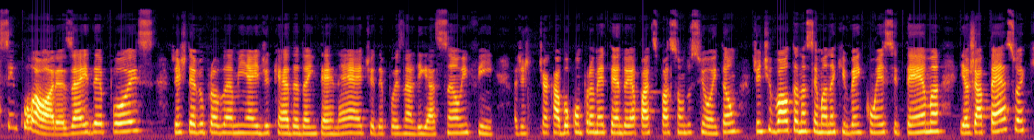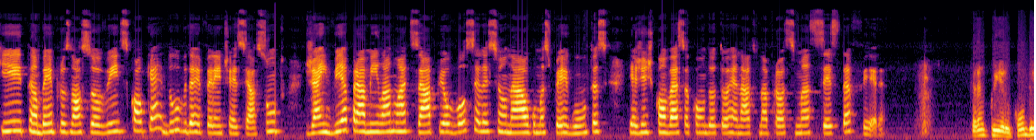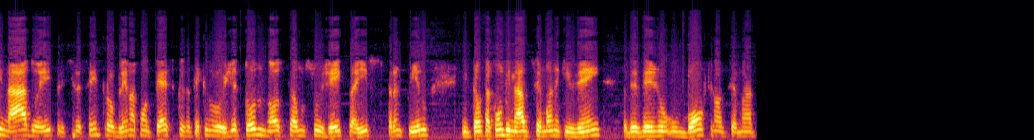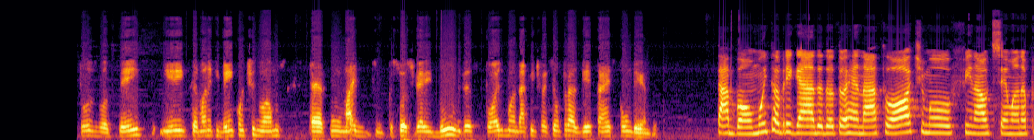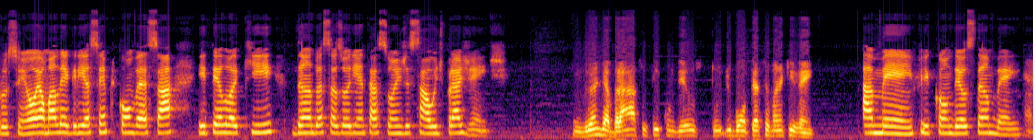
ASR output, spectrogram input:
5 horas. Aí depois a gente teve o um probleminha aí de queda da internet, depois na ligação, enfim, a gente acabou comprometendo aí a participação do senhor. Então, a gente volta na semana que vem com esse tema e eu já peço aqui também para os nossos ouvintes qualquer dúvida referente a esse assunto, já envia para mim lá no WhatsApp, eu vou selecionar algumas perguntas e a gente conversa com o doutor Renato na próxima sexta-feira. Tranquilo, combinado aí, precisa sem problema, acontece com essa tecnologia, todos nós estamos sujeitos a isso, tranquilo. Então está combinado semana que vem. Eu desejo um bom final de semana a todos vocês e semana que vem continuamos é, com mais pessoas tiverem dúvidas, pode mandar que a gente vai ser um prazer estar respondendo. Tá bom, muito obrigada, doutor Renato. Ótimo final de semana para o senhor. É uma alegria sempre conversar e tê-lo aqui dando essas orientações de saúde para a gente. Um grande abraço, fique com Deus, tudo de bom até semana que vem. Amém. Fique com Deus também.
